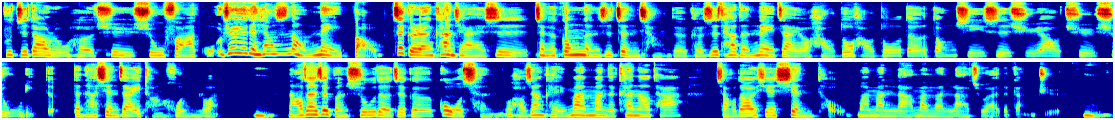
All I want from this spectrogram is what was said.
不知道如何去抒发。我觉得有点像是那种内爆。这个人看起来是整个功能是正常的，可是他的内在有好多好多的东西是需要去梳理的，但他现在一团混乱。嗯，然后在这本书的这个过程，我好像可以慢慢的看到他找到一些线头，慢慢拉，慢慢拉出来的感觉。嗯，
